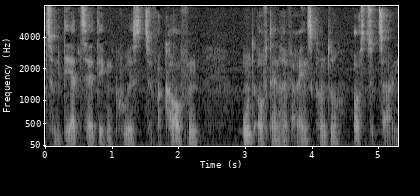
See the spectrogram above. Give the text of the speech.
zum derzeitigen Kurs zu verkaufen und auf dein Referenzkonto auszuzahlen.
